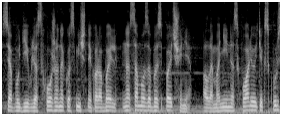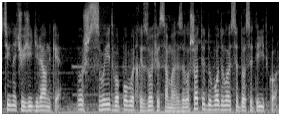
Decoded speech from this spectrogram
вся будівля схожа на космічний корабель на самозабезпечення, але мені не схвалюють екскурсії на чужі ділянки. Тож свої два поверхи з офісами залишати доводилося досить рідко.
